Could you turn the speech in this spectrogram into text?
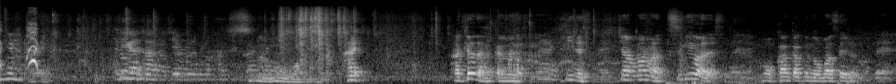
ありがとうござい。ます自分の8回すごいもう終わりますはい。あ、今日で8回目ですね。い。いですね。じゃあママ次はですね、もう間隔伸ばせるので、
